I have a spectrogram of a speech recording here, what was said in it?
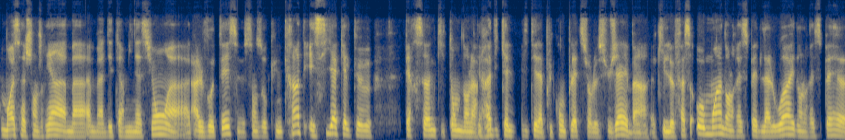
Moi, ça change rien à ma, détermination à le voter sans aucune crainte. Et s'il y a quelques personnes qui tombent dans la radicalité la plus complète sur le sujet, eh ben, qu'ils le fassent au moins dans le respect de la loi et dans le respect euh,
